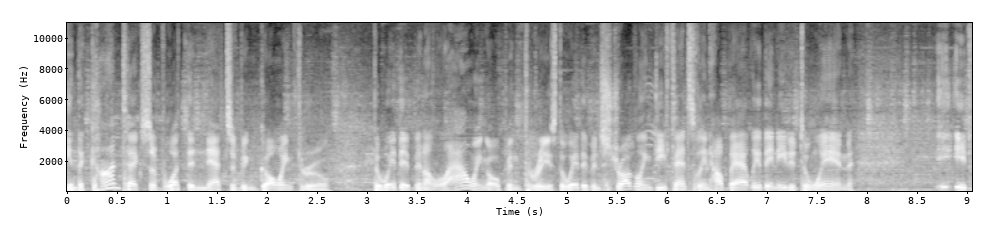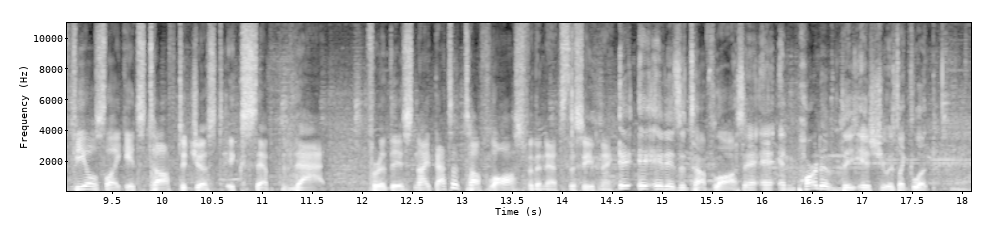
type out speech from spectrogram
in the context of what the Nets have been going through, the way they've been allowing open threes, the way they've been struggling defensively, and how badly they needed to win, it feels like it's tough to just accept that for this night. That's a tough loss for the Nets this evening. it, it is a tough loss. And, and, part of the issue is like, look,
